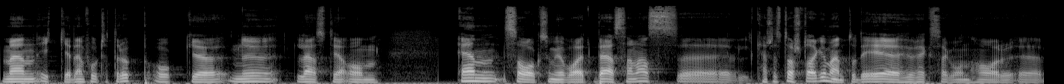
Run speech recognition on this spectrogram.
Men icke, den fortsätter upp och eh, nu läste jag om en sak som ju varit bäsarnas eh, kanske största argument och det är hur Hexagon har eh,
